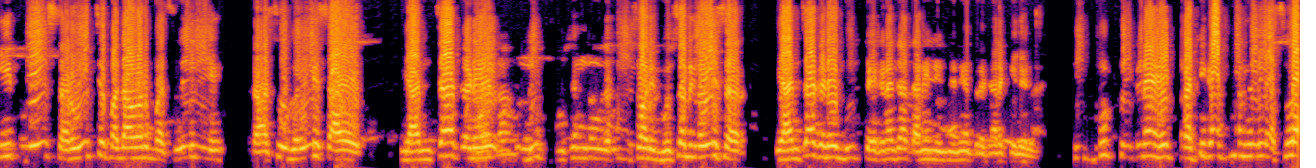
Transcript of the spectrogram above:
की ते सर्वोच्च पदावर बसलेले रासू गवळी साहेब यांच्याकडे भूषण गवळी सॉरी भूषण गवळी सर यांच्याकडे दूध फेकण्याचा त्यांनी निर्णय प्रकार केलेला आहे. की दूध फेकणे हे प्रतिकात्मक जरी असलं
